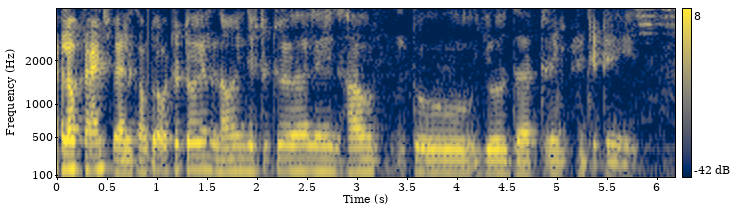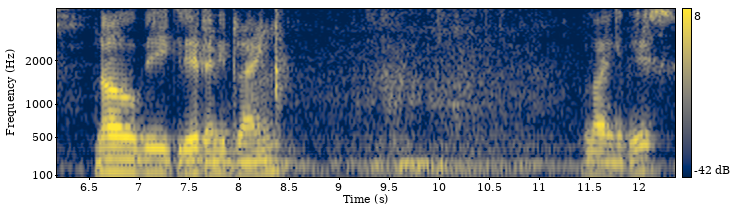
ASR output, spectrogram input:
Hello friends, welcome to our tutorial. Now in this tutorial is how to use the trim entities. Now we create any drawing like this.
